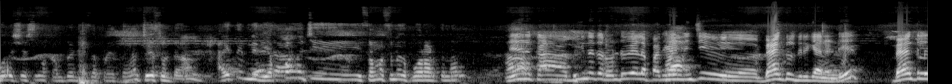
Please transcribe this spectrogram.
పోలీస్ స్టేషన్లో కంప్లైంట్ చేసే ప్రయత్నం కానీ చేస్తుంటారు. అయితే మీరు ఎప్పటి నుంచి ఈ సమస్య మీద పోరాడుతున్నారు? నేను బిగిన రెండు వేల పదిహేను నుంచి బ్యాంకులు తిరిగానండి. బ్యాంకులు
